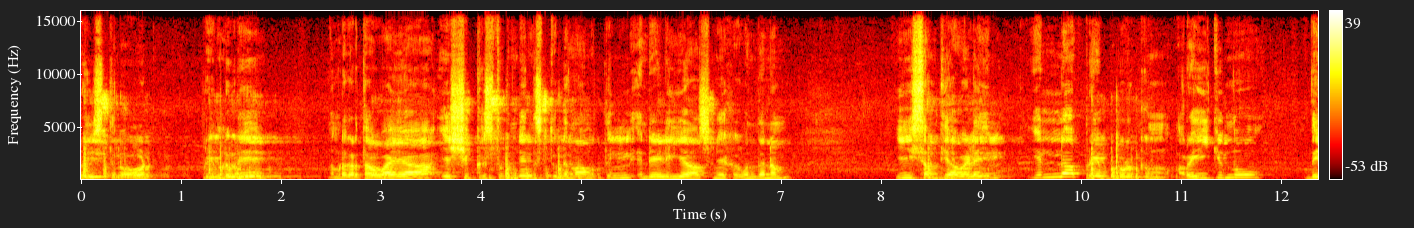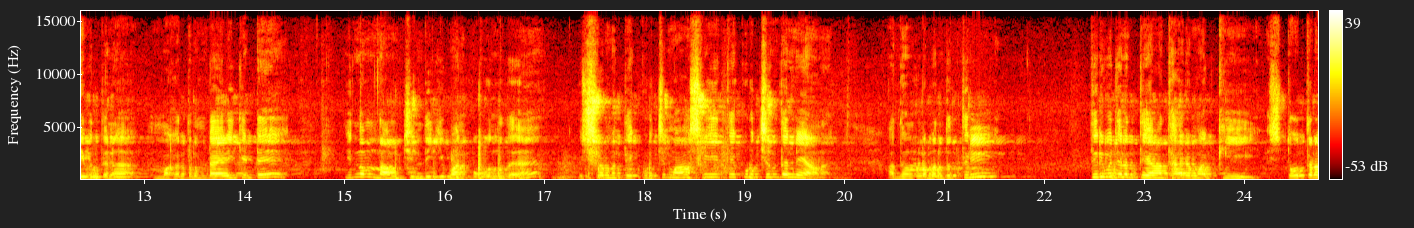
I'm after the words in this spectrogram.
പ്രൈസ് ലോഡ് പ്രിയമുള്ളവരെ നമ്മുടെ കർത്താവായ യേശു ക്രിസ്തുവിന്റെ നിസ്തുല നാമത്തിൽ എന്റെ എളിയ സ്നേഹവന്ദനം ഈ സന്ധ്യാവേളയിൽ എല്ലാ പ്രിയപ്പെട്ടവർക്കും അറിയിക്കുന്നു. ദൈവത്തിന് മഹത്വം ഉണ്ടായിരിക്കട്ടെ. ഇന്നും നാം ചിന്തിക്കുവാൻ പോകുന്നത് വിശ്രമത്തെക്കുറിച്ചും ആശ്രയത്തെക്കുറിച്ചും തന്നെയാണ്. അതിനുള്ള ബന്ധത്തിൽ തിരുവചനത്തെ ആധാരമാക്കി സ്തോത്ര.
